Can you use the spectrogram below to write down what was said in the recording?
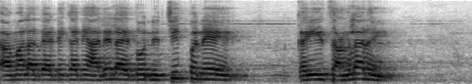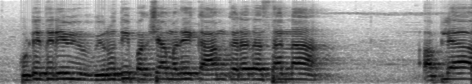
आम्हाला त्या ठिकाणी आलेला आहे तो निश्चितपणे काही चांगला नाही. कुठेतरी विरोधी पक्षामध्ये काम करत असताना आपल्या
